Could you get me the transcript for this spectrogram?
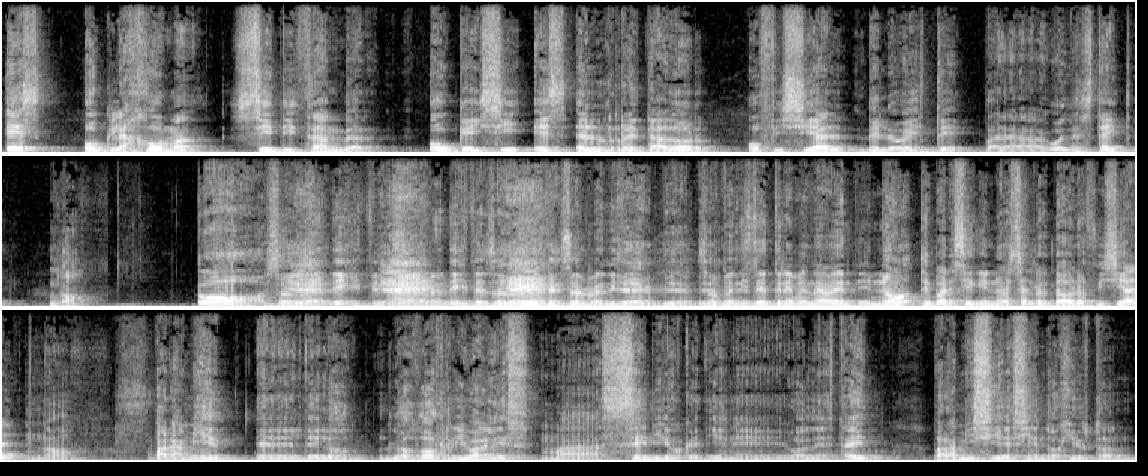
¿Es Oklahoma City Thunder, OKC, es el retador oficial del oeste para Golden State? No. Oh, sorprendiste, Bien, sorprendiste, bien, sorprendiste, bien, sorprendiste. bien, bien, bien, sorprendiste tremendamente. ¿No? ¿Te parece que no es el retador oficial? No. Para mí, el de los, los dos rivales más serios que tiene Golden State, para mí sigue siendo Houston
